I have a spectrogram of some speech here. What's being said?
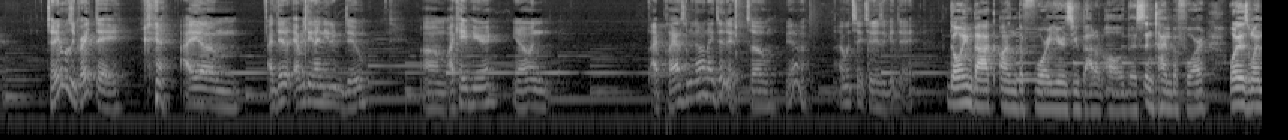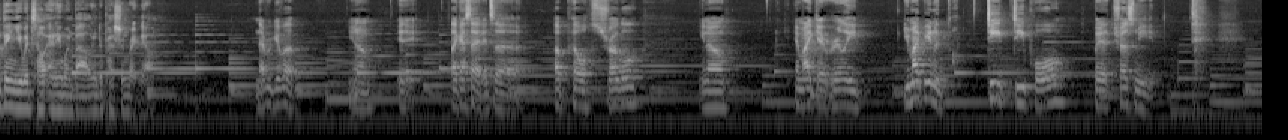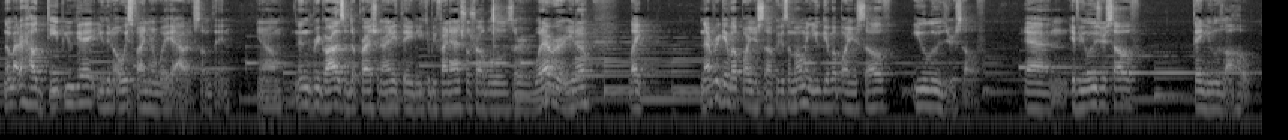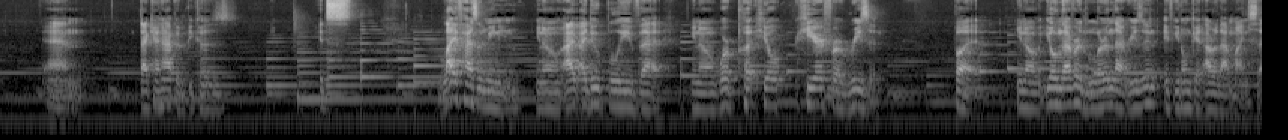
today was a great day. I um I did everything I needed to do. Um, I came here, you know, and I planned something out and I did it. So yeah, I would say today's a good day. Going back on the four years you battled all of this and time before, what is one thing you would tell anyone battling depression right now? Never give up. You know, it, like I said, it's a uphill struggle. You know, it might get really, you might be in a deep, deep hole, but trust me, no matter how deep you get, you can always find your way out of something. You know, and regardless of depression or anything, you could be financial troubles or whatever. You know, like never give up on yourself because the moment you give up on yourself, you lose yourself. And if you lose yourself, then you lose all hope. And that can't happen because it's life has a meaning. You know, I, I do believe that, you know, we're put here, here for a reason. But, you know, you'll never learn that reason if you don't get out of that mindset.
